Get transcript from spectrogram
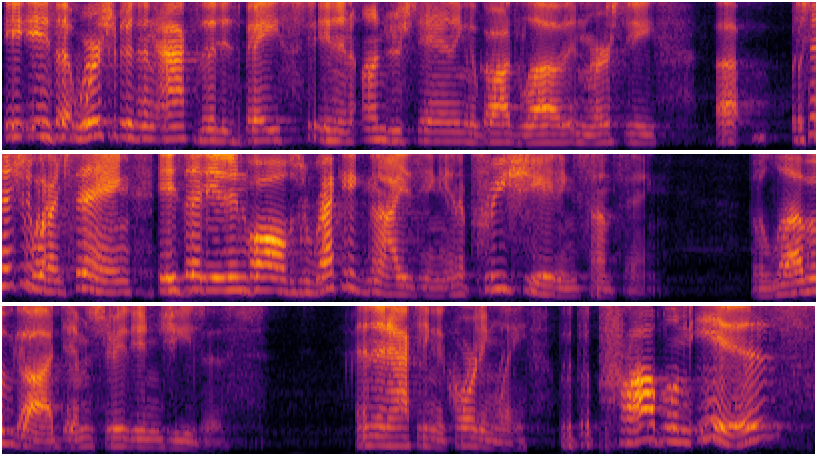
is that worship is an act that is based in an understanding of God's love and mercy. Uh, essentially, what I'm saying is that it involves recognizing and appreciating something the love of God demonstrated in Jesus and then acting accordingly. But the problem is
